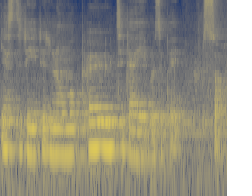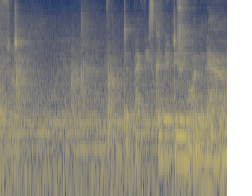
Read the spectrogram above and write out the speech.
Yesterday he did a normal poo, today it was a bit soft. I don't know if he's going to do one now.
